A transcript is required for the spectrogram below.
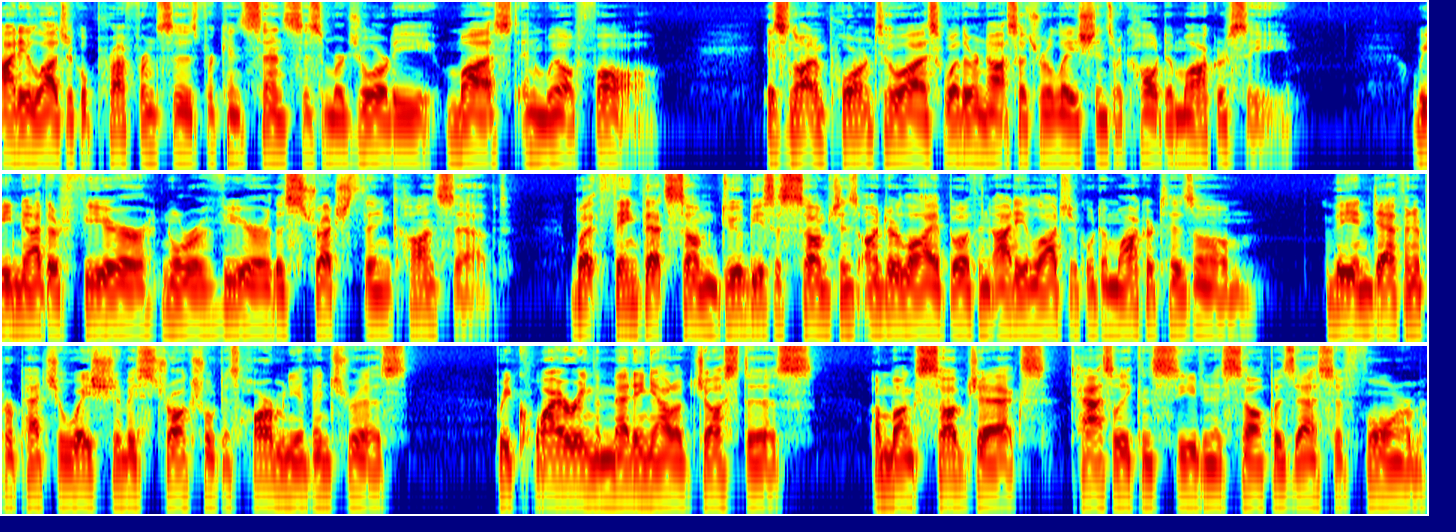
ideological preferences for consensus and majority must and will fall. It's not important to us whether or not such relations are called democracy. We neither fear nor revere the stretched thin concept, but think that some dubious assumptions underlie both an ideological democratism, the indefinite perpetuation of a structural disharmony of interests, requiring the meting out of justice among subjects tacitly conceived in a self possessive form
